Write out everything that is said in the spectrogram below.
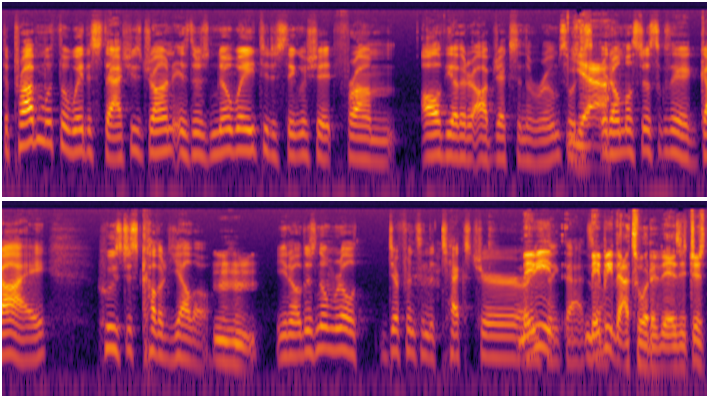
the problem with the way the statue's drawn is there's no way to distinguish it from all the other objects in the room. So it, Yeah. just, it almost just looks like a guy who's just colored yellow. mhm. You know, there's no real difference in the texture or maybe like that. so- maybe that's what it is. It just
